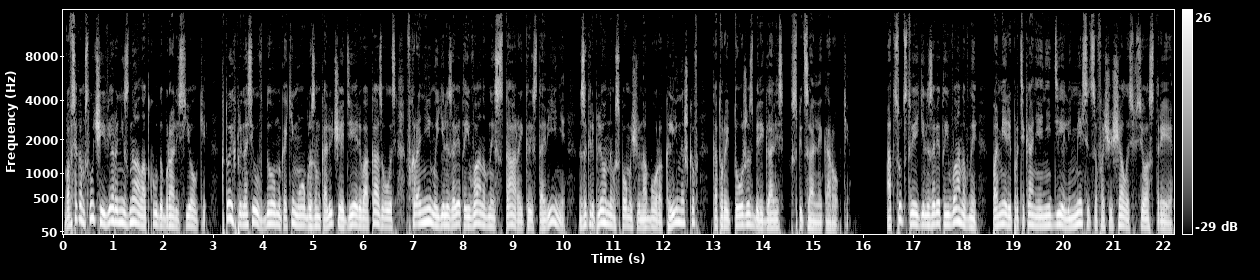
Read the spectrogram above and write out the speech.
Во всяком случае, Вера не знала, откуда брались елки, кто их приносил в дом и каким образом колючее дерево оказывалось в хранимой Елизаветой Ивановной старой крестовине, закрепленным с помощью набора клинышков, которые тоже сберегались в специальной коробке. Отсутствие Елизаветы Ивановны по мере протекания недель и месяцев ощущалось все острее,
